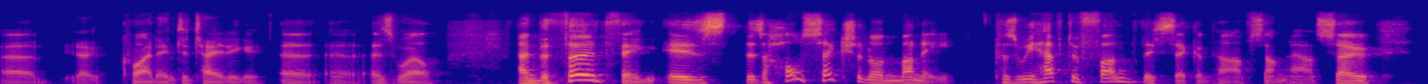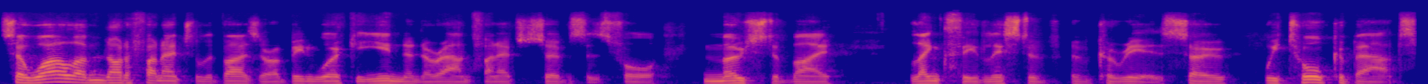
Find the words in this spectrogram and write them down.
uh, you know quite entertaining as well. And the third thing is there's a whole section on money because we have to fund this second half somehow. So, so while I'm not a financial advisor, I've been working in and around financial services for most of my lengthy list of, of careers. So we talk about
